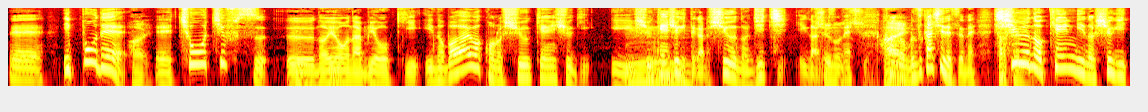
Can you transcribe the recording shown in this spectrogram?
えー、一方で、はい、えー、腸チフスのような病気の場合はこの集権主義、集権主義ってから州の自治がですね、はい、難しいですよね。州の権利の主義っ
